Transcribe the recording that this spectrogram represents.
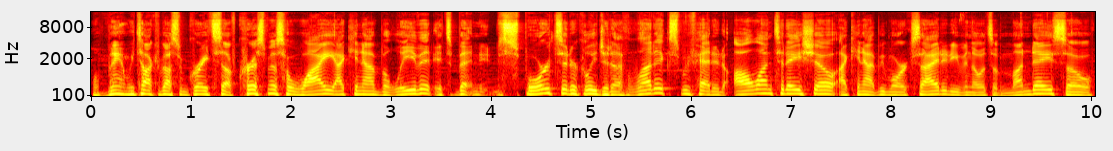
Well, man, we talked about some great stuff. Christmas, Hawaii, I cannot believe it. It's been sports, intercollegiate athletics. We've had it all on today's show. I cannot be more excited, even though it's a Monday. So,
